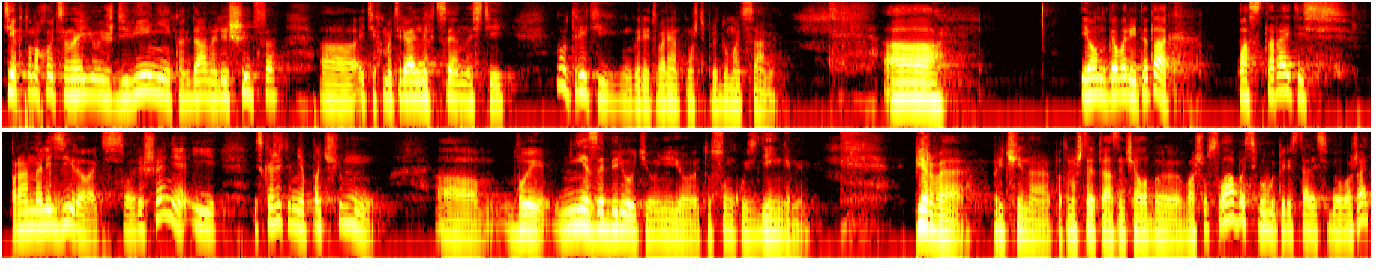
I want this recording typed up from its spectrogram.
те, кто находится на ее иждивении, когда она лишится э, этих материальных ценностей. Ну, третий, говорит, вариант можете придумать сами. И он говорит, итак, постарайтесь проанализировать свое решение и, и скажите мне, почему а, вы не заберете у нее эту сумку с деньгами. Первая причина, потому что это означало бы вашу слабость, вы бы перестали себя уважать.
